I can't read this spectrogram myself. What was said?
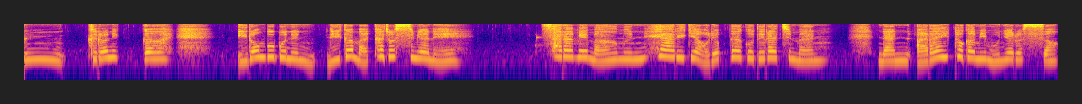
음, 그러니까 이런 부분은 네가 맡아줬으면 해. 사람의 마음은 헤아리기 어렵다고들 하지만 난 아라이토가미 무녀로서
